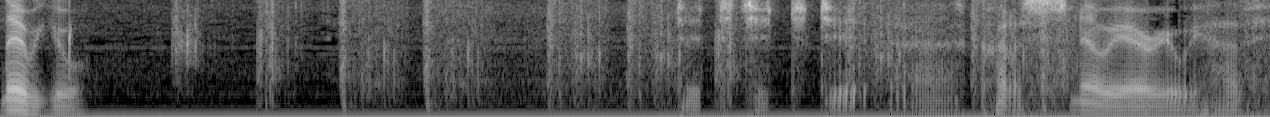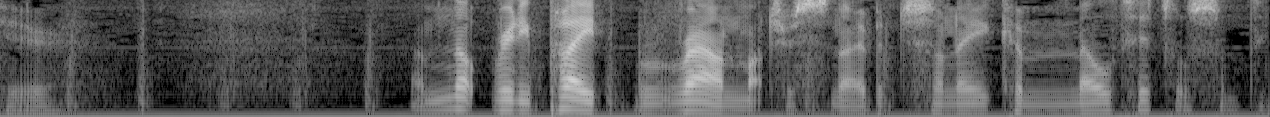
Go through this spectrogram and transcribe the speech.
There we go. Quite a snowy area we have here. I've not really played around much with snow, but I know you can melt it or something.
